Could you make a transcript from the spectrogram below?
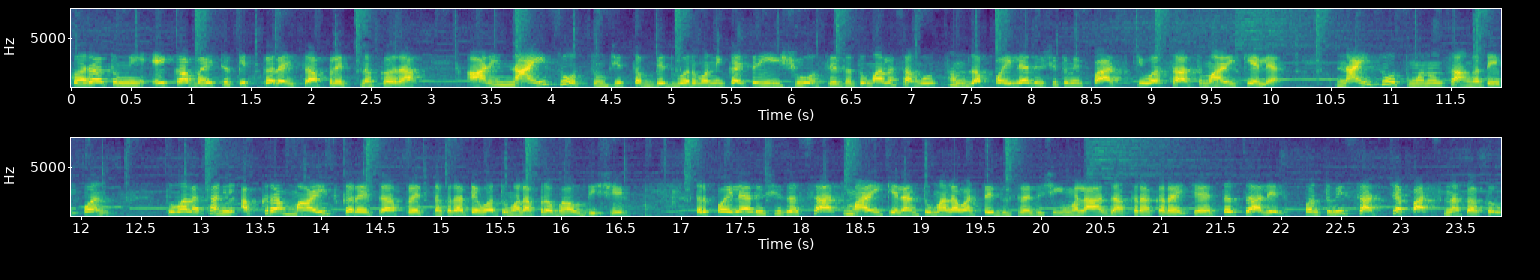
करा तुम्ही. एका बैठकीत करायचा प्रयत्न करा. आणि नाहीच होत. तुमची तब्येत बरोबर नाही काहीतरी इश्यू असेल तर तुम्हाला सांगू. समजा पहिल्या दिवशी तुम्ही पाच किंवा सात माळी केल्या. नाहीच होत म्हणून सांगत आहे पण तुम्हाला सांगेल अकरा माळीच करायचा प्रयत्न करा तेव्हा तुम्हाला प्रभाव दिसेल. तर पहिल्या दिवशी जर सात माळी केल्या आणि तुम्हाला वाटते दुसऱ्या दिवशी की मला आज अकरा करायच्या आहेत तर चालेल. पण तुम्ही सातच्या पाच नका करू.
